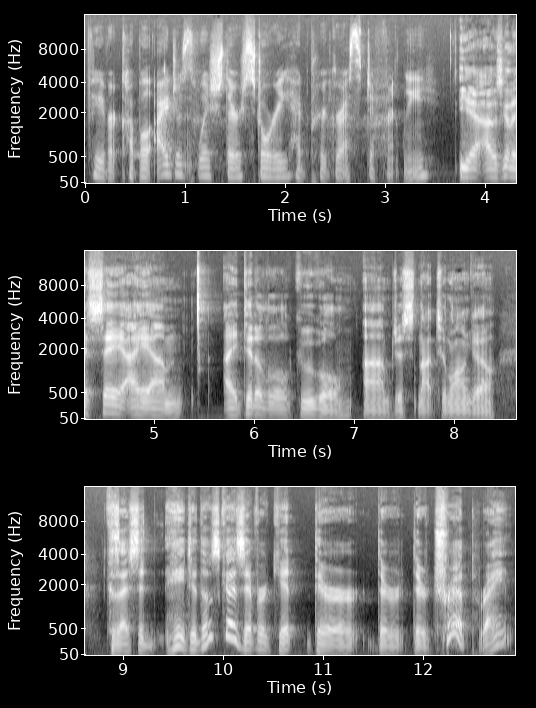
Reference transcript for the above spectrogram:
favorite couple. I just wish their story had progressed differently. Yeah, I was gonna say I um I did a little Google um just not too long ago because I said, hey, did those guys ever get their their their trip? Right?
